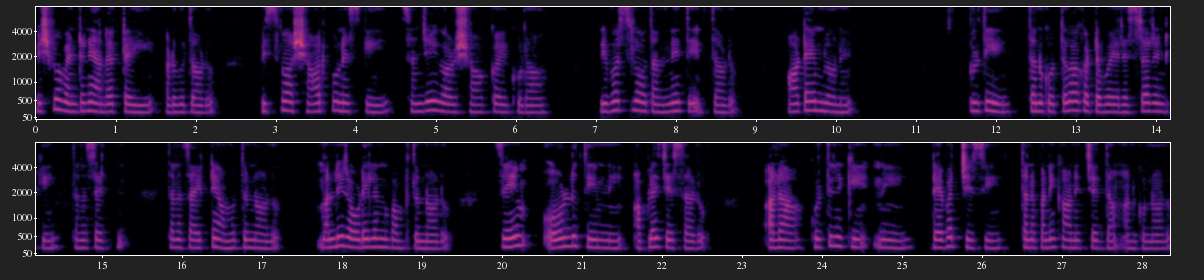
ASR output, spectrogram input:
విశ్వ వెంటనే అలర్ట్ అయ్యి అడుగుతాడు. విశ్వ షార్ప్నెస్కి సంజయ్ గారు షాక్ అయి కూడా రివర్స్లో తన్నే తీర్తాడు ఆ టైంలోనే కృతి తను కొత్తగా కట్టబోయే రెస్టారెంట్కి తన సెట్ తన సైట్ని అమ్ముతున్నాడు. మళ్ళీ రౌడీలను పంపుతున్నాడు. సేమ్ ఓల్డ్ థీమ్ని అప్లై చేశాడు. అలా కృతికి డైవర్ట్ చేసి తన పని కానిచ్చేద్దాం అనుకున్నాడు.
